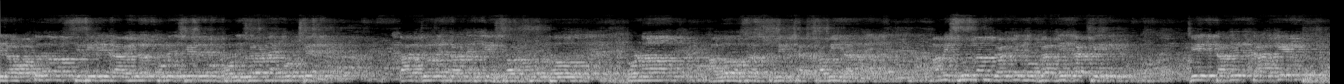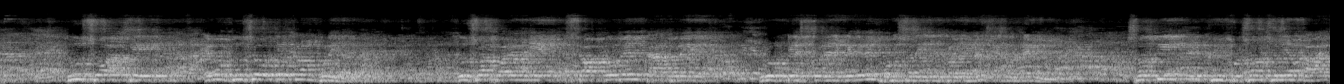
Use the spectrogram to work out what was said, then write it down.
এই রক্তদান শিবিরের আয়োজন করেছেন এবং পরিচালনা করছেন। তার জন্য তাদেরকে সশ্রদ্ধ প্রণাম ভালোবাসার শুভেচ্ছা সবই জানাই। আমি শুনলাম জয়দীপ মুখার্জির কাছে যে তাদের টার্গেট দুশো আছে এবং দুশো অতিক্রম করে যাবে। দুশোর পরে উনি স্টপ করবেন, তারপরে গ্রুপ টেস্ট করে রেখে দেবেন, ভবিষ্যতে যদি প্রয়োজন হয় সেগুলো নেবেন। সত্যি, এটি খুবই প্রশংসনীয় কাজ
